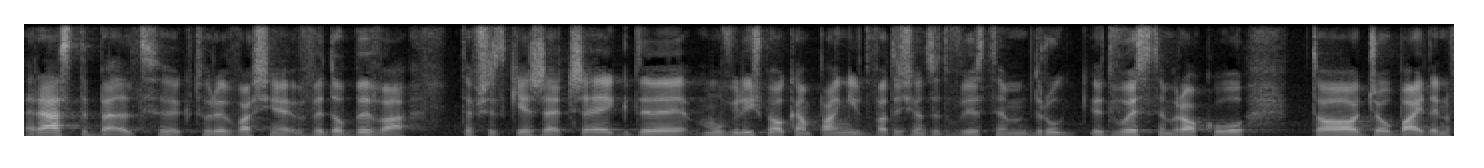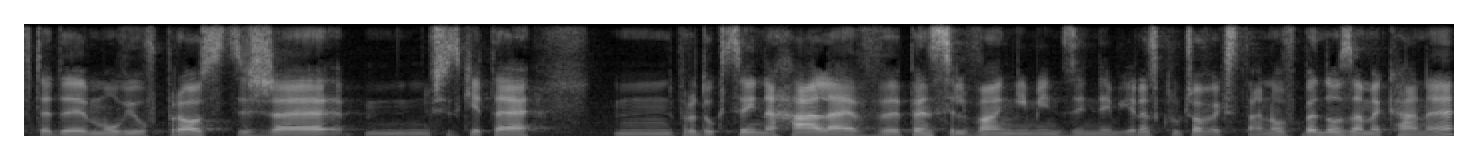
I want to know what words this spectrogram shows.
Rust Belt, który właśnie wydobywa te wszystkie rzeczy. Gdy mówiliśmy o kampanii w 2020 roku, to Joe Biden wtedy mówił wprost, że mm, wszystkie te produkcyjne hale w Pensylwanii, między innymi, jeden z kluczowych stanów, będą zamykane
